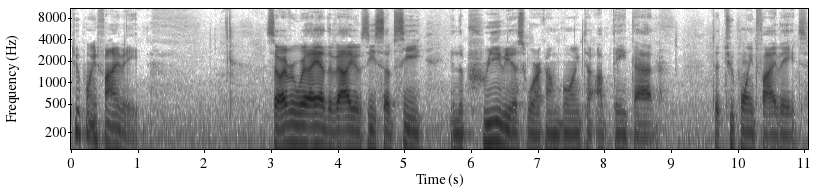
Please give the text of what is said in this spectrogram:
2.58. So everywhere I had the value of z sub c in the previous work, I'm going to update that to 2.58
